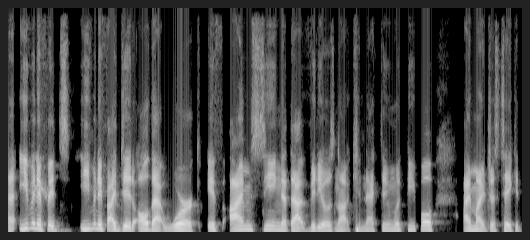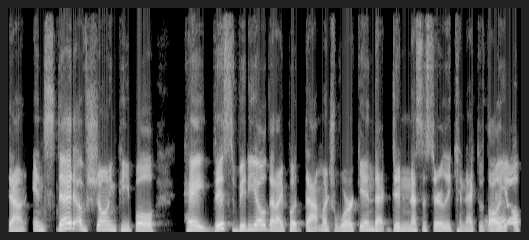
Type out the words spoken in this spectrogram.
Uh, even if it's even if I did all that work, if I'm seeing that that video is not connecting with people, I might just take it down instead of showing people, hey, this video that I put that much work in that didn't necessarily connect with all y'all,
